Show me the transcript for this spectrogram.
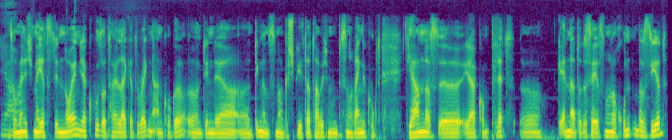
Ja. So, wenn ich mir jetzt den neuen Yakuza-Teil Like a Dragon angucke, äh, den der äh, Dingens mal gespielt hat, habe ich mal ein bisschen reingeguckt. Die haben das äh, ja komplett äh, geändert. Das ist ja jetzt nur noch rundenbasiert.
